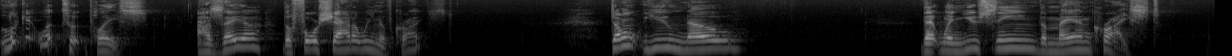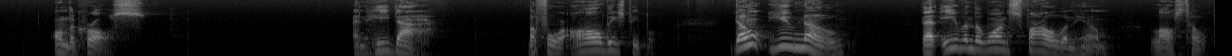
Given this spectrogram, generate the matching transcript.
look at what took place. Isaiah, the foreshadowing of Christ. Don't you know that when you seen the man Christ on the cross, and he died before all these people. Don't you know that even the ones following him lost hope?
